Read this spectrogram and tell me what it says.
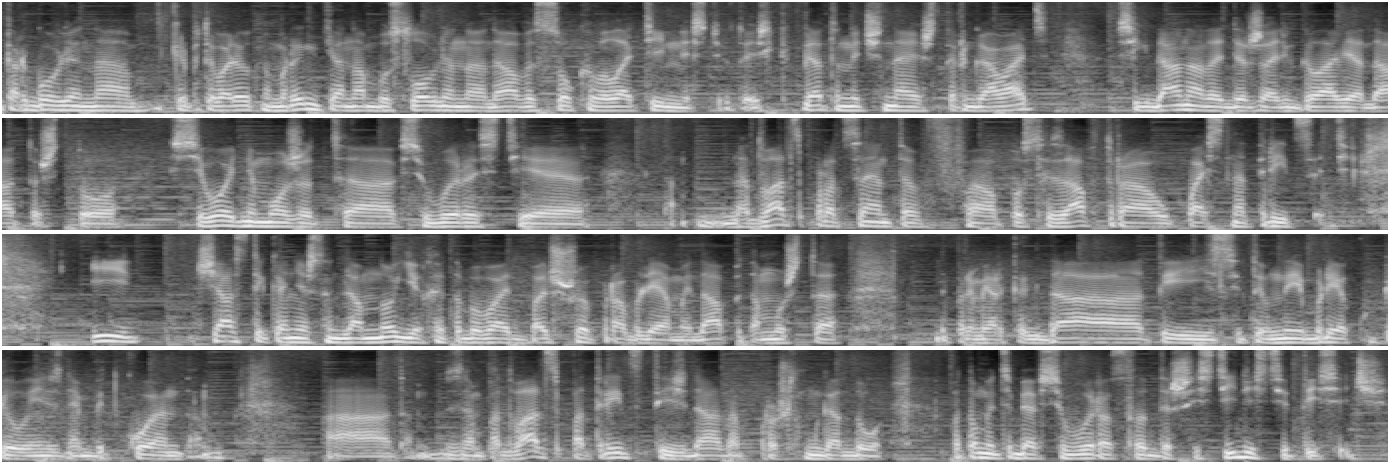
торговля на криптовалютном рынке, она обусловлена да, высокой волатильностью. То есть, когда ты начинаешь торговать, всегда надо держать в голове да, то, что сегодня может все вырасти там, на 20%, а послезавтра упасть на 30%. И часто, конечно, для многих это бывает большой проблемой, да, потому что, например, когда ты, если ты в ноябре купил, я не знаю, биткоин там, а, там, не знаю, по 20, по 30 тысяч, да, да, в прошлом году. Потом у тебя все выросло до 60 тысяч,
